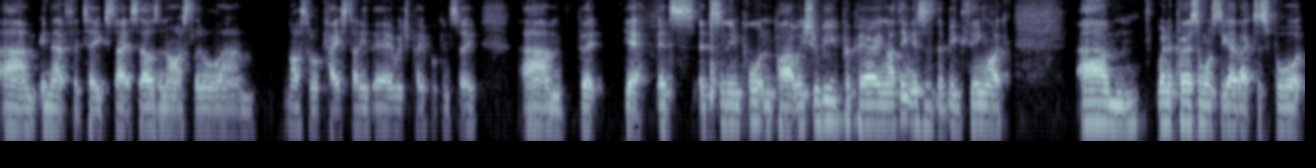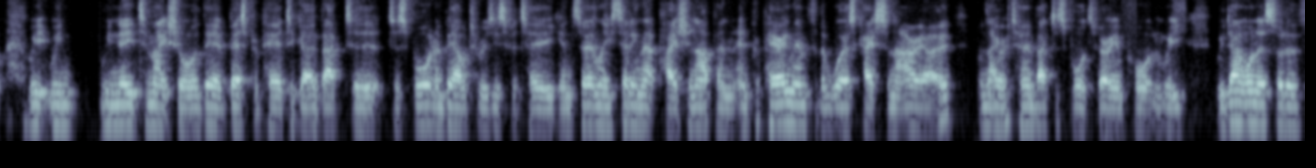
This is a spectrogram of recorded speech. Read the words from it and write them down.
um, in that fatigue state. So that was a nice little um, nice little case study there, which people can see. Um, but yeah, it's it's an important part. We should be preparing. I think this is the big thing. Like um, when a person wants to go back to sport, we, we we need to make sure they're best prepared to go back to, to sport and be able to resist fatigue. And certainly setting that patient up and, and preparing them for the worst case scenario when they return back to sport is very important. We, we don't want to sort of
